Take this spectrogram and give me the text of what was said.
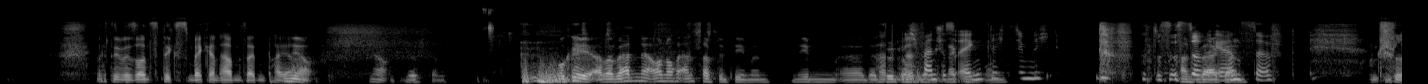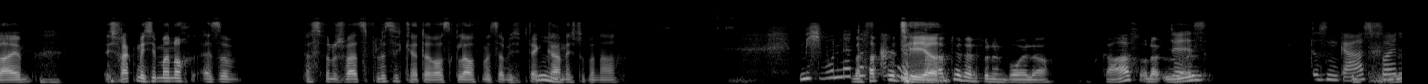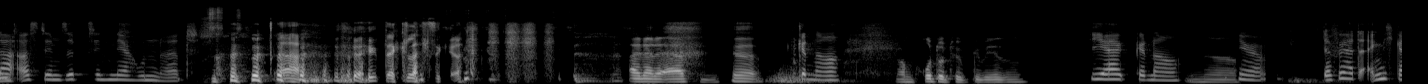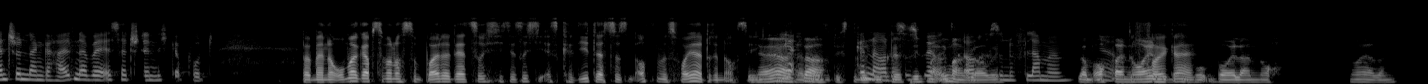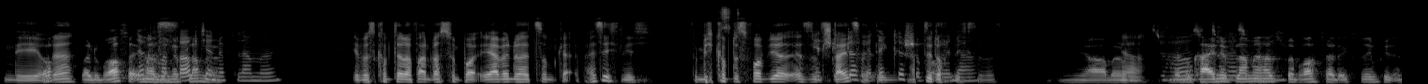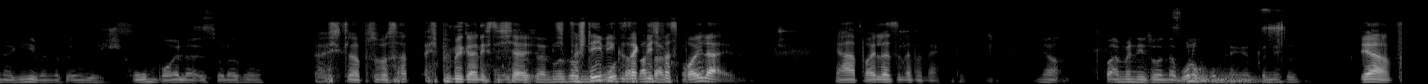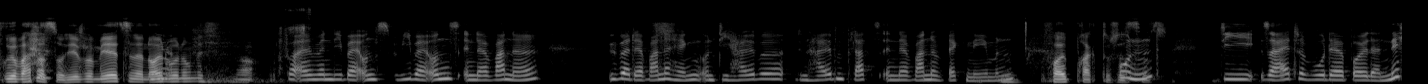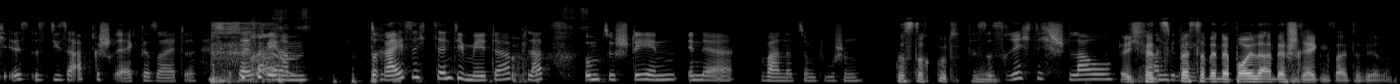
Nachdem wir sonst nichts zu meckern haben seit ein paar Jahren. Ja, ja, das stimmt. Okay, aber wir hatten ja auch noch ernsthafte Themen neben äh, der Tötung wir? Ich fand das eigentlich und ziemlich. das ist doch ernsthaft. Und Schleim. Mhm. Ich frage mich immer noch, also, was für eine schwarze Flüssigkeit da rausgelaufen ist, aber ich denke gar Hm. nicht drüber nach. Mich wundert Was das habt, ihr auch. denn, was habt ihr denn für einen Boiler? Gas oder Öl? Der ist, das ist ein. Gasboiler aus dem 17. Jahrhundert. Ah, der Klassiker. Einer der ersten. Ja. Genau. Noch ein Prototyp gewesen. Ja, genau. Ja. Ja. Dafür hat er eigentlich ganz schön lang gehalten, aber er ist halt ständig kaputt. Bei meiner Oma gab es immer noch so einen Boiler, der hat so richtig, der ist richtig eskaliert, da hast du so ein offenes Feuer drin auch sehen Ja, ja, klar. durch so eine Genau, Luke. das ist Sieht bei man uns immer, auch glaube ich. so eine Flamme. Ich glaube auch Ja. bei neuen Boilern noch. Neueren. Nee, Doch, oder? weil du brauchst ja Doch, immer man so eine braucht Flamme. ja eine Flamme. Ja, aber es kommt ja darauf an, was für ein Boiler. Ja, wenn du halt so ein, Ge- weiß ich nicht. Für mich kommt das vor wie äh, so ein Steinzeitding. Habt ihr doch nicht sowas. Ja, aber Ja. Wenn du keine Flamme hast, verbrauchst du halt extrem viel Energie, wenn das irgendwie ein Stromboiler ist oder so. Äh, Ich glaube, sowas hat. Ich bin mir gar nicht sicher. ja ich so verstehe, wie gesagt, nicht, was. Boiler. Ja, Boiler sind einfach merkwürdig. Ja. Vor allem, wenn die so in der Wohnung rumhängen, finde ich das. Ja, früher war das so. Hier bei mir jetzt in der neuen Ja. Wohnung nicht. Ja. Vor allem, wenn die bei uns, wie bei uns in der Wanne, über der Wanne hängen und die halbe, den halben Platz in der Wanne wegnehmen. Hm. Voll praktisch ist Und das. die Seite, wo der Boiler nicht ist, ist diese abgeschrägte Seite. Das heißt, wir haben 30 Zentimeter Platz, um zu stehen in der Wanne zum Duschen. Das ist doch gut. Das Hm. ist richtig schlau. Ich fände es besser, wenn der Boiler an der schrägen Seite wäre.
